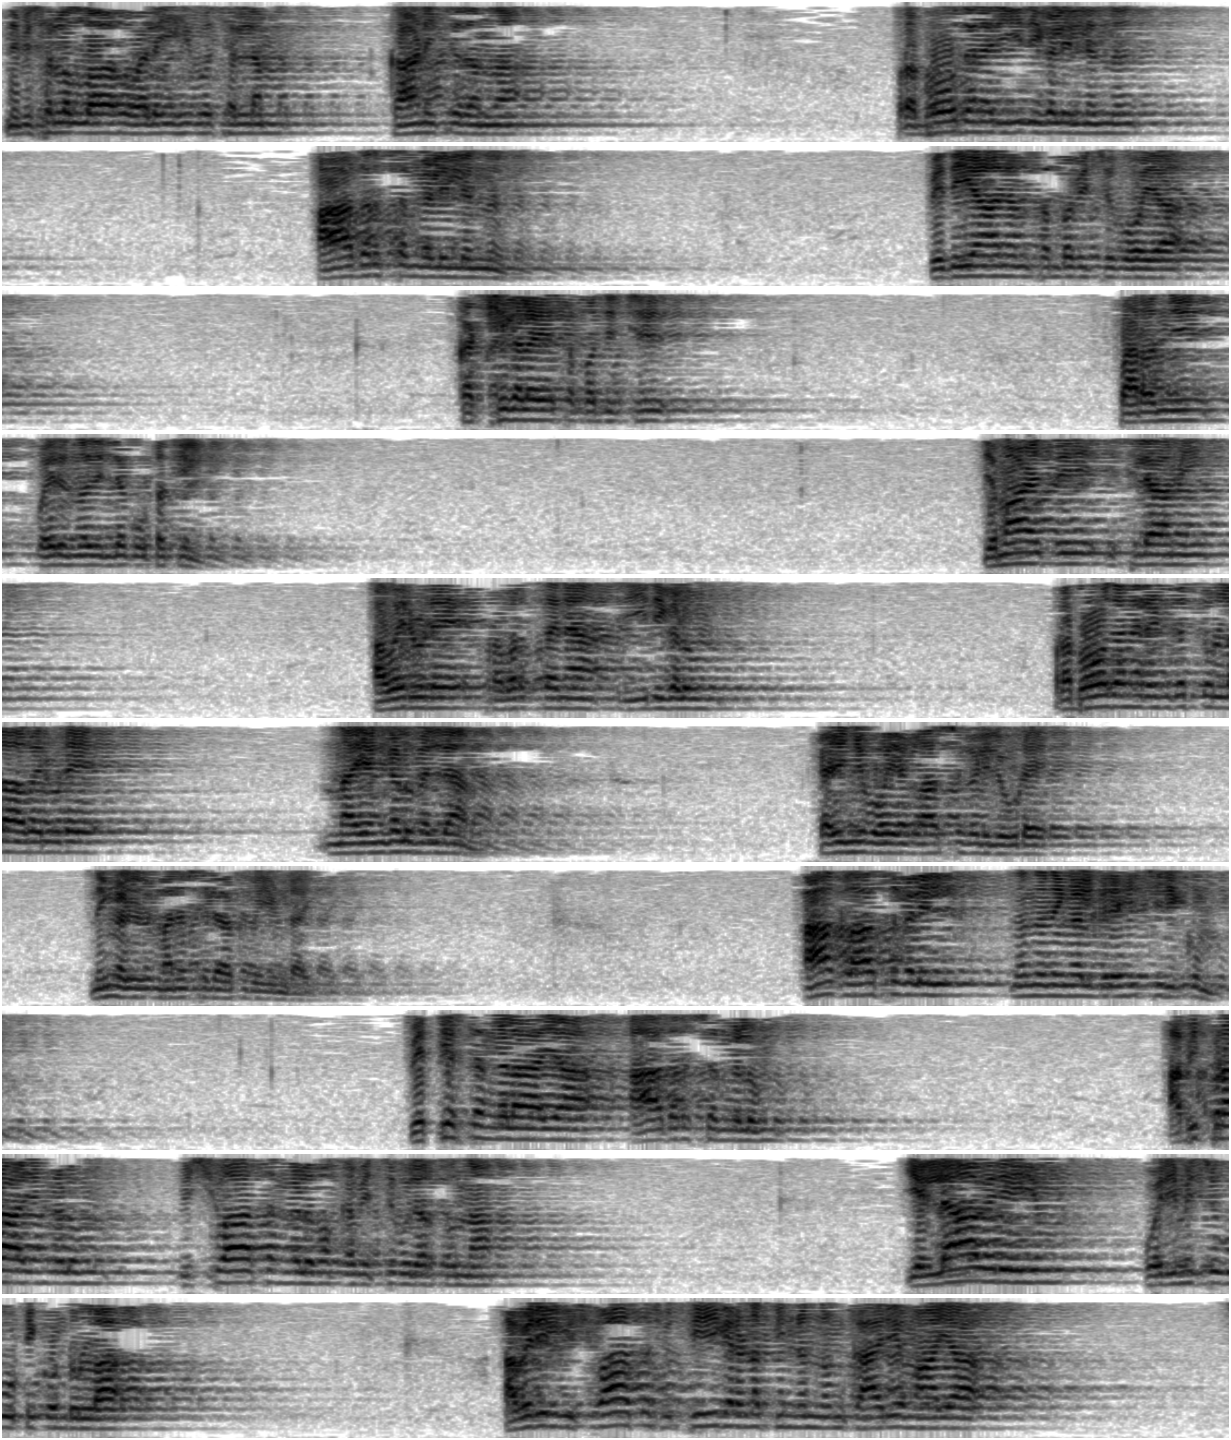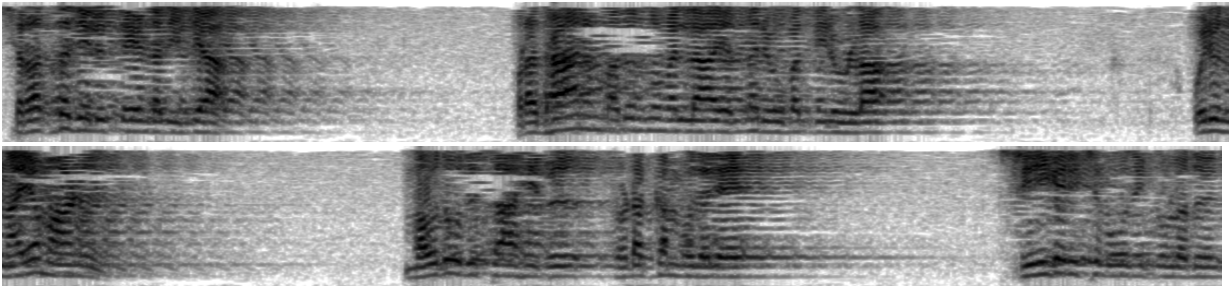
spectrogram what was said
നബിസല്ലാഹു അലൈഹി വസല്ലം കാണിച്ചു തന്ന പ്രബോധന രീതികളിൽ നിന്ന് ആദർശങ്ങളിൽ നിന്ന് വ്യതിയാനം സംഭവിച്ചുപോയ കക്ഷികളെ സംബന്ധിച്ച് പറഞ്ഞ് വരുന്നതിന്റെ കൂട്ടത്തിൽ ജമാഅത്തെ ഇസ്ലാമി അവരുടെ പ്രവർത്തന രീതികളും പ്രബോധന രംഗത്തുള്ള അവരുടെ നയങ്ങളുമെല്ലാം കഴിഞ്ഞുപോയ ക്ലാസുകളിലൂടെ നിങ്ങൾ മനസ്സിലാക്കുകയുണ്ടായി. ആ ക്ലാസുകളിൽ നിന്ന് നിങ്ങൾ ഗ്രഹിച്ചിരിക്കും വ്യത്യസ്തങ്ങളായ ആദർശങ്ങളും അഭിപ്രായങ്ങളും വിശ്വാസങ്ങളുമൊക്കെ വെച്ചു പുലർത്തുന്ന എല്ലാവരെയും ഒരുമിച്ച് കൂട്ടിക്കൊണ്ടുള്ള അവരിൽ വിശ്വാസ ശുദ്ധീകരണത്തിനൊന്നും കാര്യമായ ശ്രദ്ധ ചെലുത്തേണ്ടതില്ല. പ്രധാനം അതൊന്നുമല്ല എന്ന രൂപത്തിലുള്ള ഒരു നയമാണ് മൗദൂദ് സാഹിബ് തുടക്കം മുതലേ സ്വീകരിച്ചു പോന്നിട്ടുള്ളത്.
